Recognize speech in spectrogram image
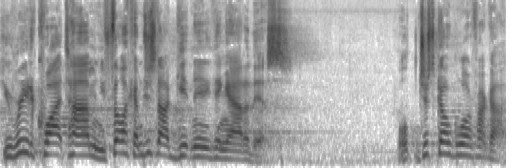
you read a quiet time and you feel like I'm just not getting anything out of this, well, just go glorify God.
